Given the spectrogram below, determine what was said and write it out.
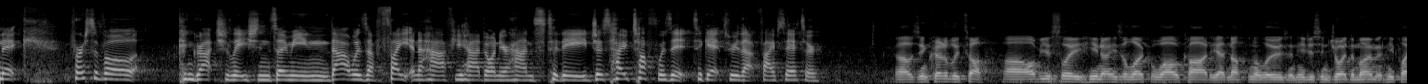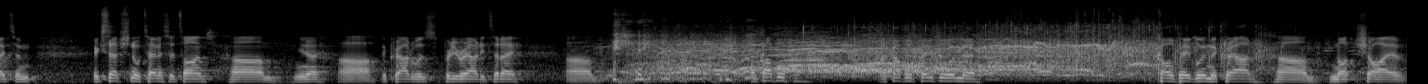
Nick, first of all, congratulations. I mean, that was a fight and a half you had on your hands today. Just how tough was it to get through that five-setter? Uh, it was incredibly tough. Uh, obviously, you know, he's a local wild card. He had nothing to lose, and he just enjoyed the moment. He played some exceptional tennis at times. Um, you know, uh, the crowd was pretty rowdy today. Um, a couple, a couple people in the, cold people in the crowd, um, not shy of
